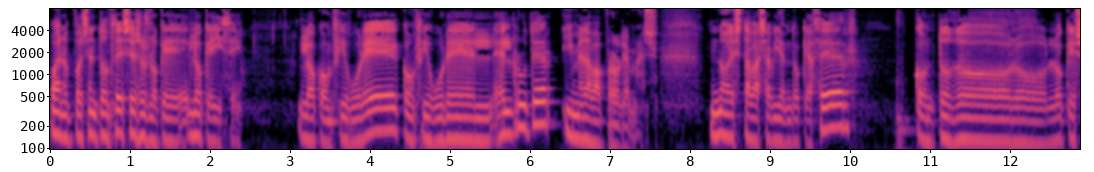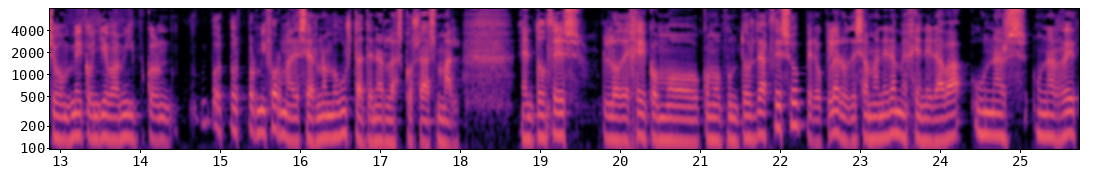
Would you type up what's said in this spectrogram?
Bueno, pues entonces eso es lo que, lo que hice. Lo configuré, configuré el, el router y me daba problemas no estaba sabiendo qué hacer, con todo lo, que eso me conlleva a mí, con, pues, pues, por mi forma de ser, no me gusta tener las cosas mal. Entonces lo dejé como, como puntos de acceso, pero claro, de esa manera me generaba unas, una red,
